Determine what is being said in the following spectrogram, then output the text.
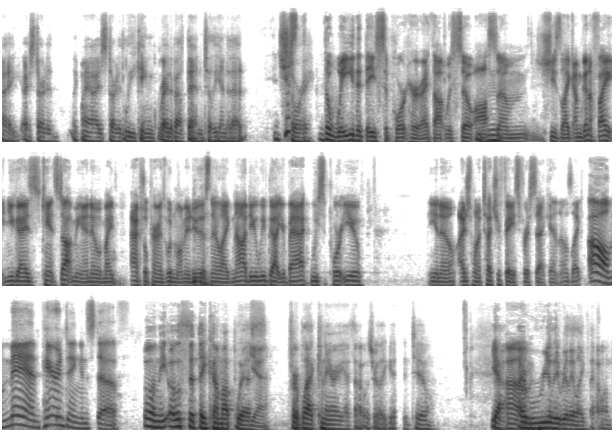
I I started like my eyes started leaking right about then till the end of that just story. the way that they support her i thought was so Mhm. awesome. She's like i'm gonna fight and you guys can't stop me. I know my actual parents wouldn't want me to do this and they're like nah dude we've got your back. We support you. You know i just want to touch your face for a second. I was like oh man parenting and stuff Well, and the oath that they come up with yeah for Black Canary I thought was really good too. Yeah, I Um, really really like that one.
